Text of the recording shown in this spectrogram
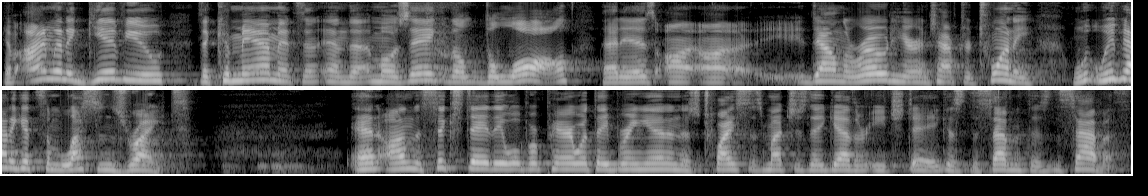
If I'm going to give you the commandments and, and the Mosaic, the, the law that is on, on, down the road here in chapter 20, we've got to get some lessons right. And on the sixth day, they will prepare what they bring in, and there's twice as much as they gather each day, because the seventh is the Sabbath.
